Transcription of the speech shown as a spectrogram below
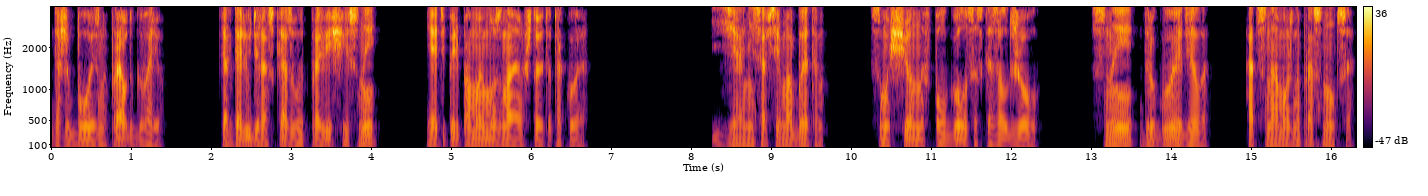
Даже боязно, правду говорю. Когда люди рассказывают про вещи и сны, я теперь, по-моему, знаю, что это такое. Я не совсем об этом, Смущенно в полголоса сказал Джоул. Сны — другое дело. От сна можно проснуться.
